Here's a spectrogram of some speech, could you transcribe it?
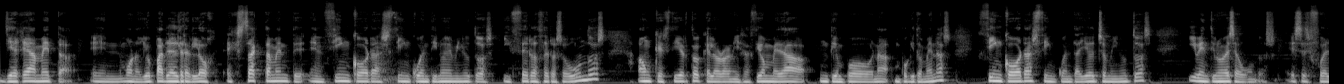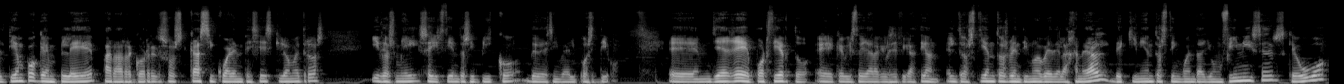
Llegué a meta en, bueno, yo paré el reloj exactamente en 5 horas 59 minutos y 00 segundos, aunque es cierto que la organización me da un tiempo un poquito menos, 5 horas 58 minutos y 29 segundos. Ese fue el tiempo que empleé para recorrer esos casi 46 kilómetros y 2.600 y pico de desnivel positivo. Eh, llegué, por cierto, eh, que he visto ya la clasificación, el 229 de la general, de 551 finishers que hubo,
